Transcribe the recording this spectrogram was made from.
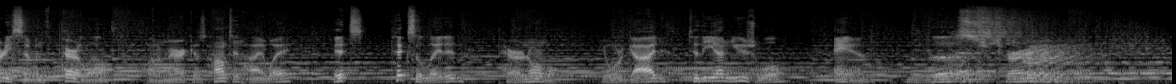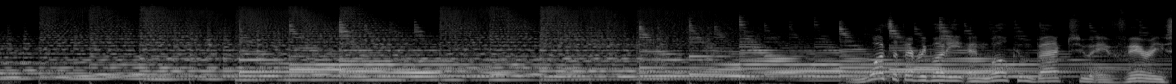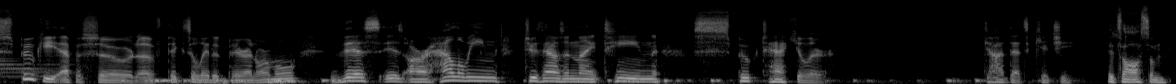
37th parallel on America's haunted highway, it's Pixelated Paranormal, your guide to the unusual and the strange. Everybody, and welcome back to a very spooky episode of Pixelated Paranormal. This is our Halloween 2019 Spooktacular. God, that's kitschy. It's awesome.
